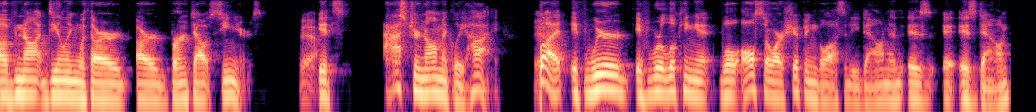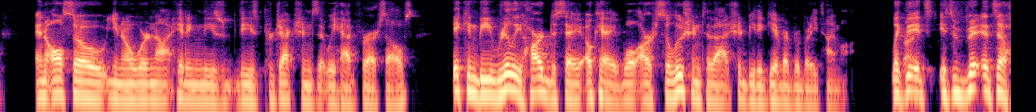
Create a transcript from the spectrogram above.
of not dealing with our, our burnt out seniors? Yeah. It's astronomically high. Yeah. But if we're if we're looking at well, also our shipping velocity down and is is down, and also you know we're not hitting these these projections that we had for ourselves. It can be really hard to say, okay, well, our solution to that should be to give everybody time off. Like right. it's it's it's a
